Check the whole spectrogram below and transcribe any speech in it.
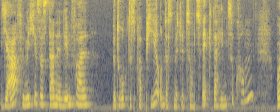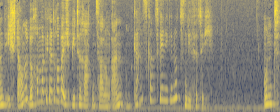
ja, für mich ist es dann in dem Fall bedrucktes Papier und das Mittel zum Zweck, dahin zu kommen. Und ich staune doch immer wieder drüber. Ich biete Ratenzahlung an und ganz, ganz wenige nutzen die für sich. Und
